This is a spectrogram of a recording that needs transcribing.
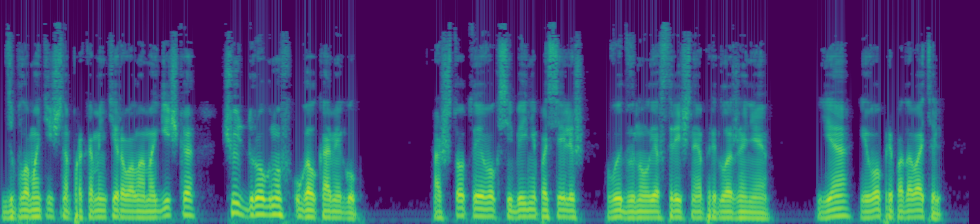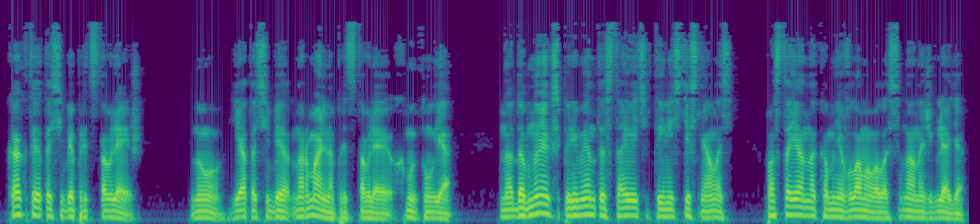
дипломатично прокомментировала магичка, чуть дрогнув уголками губ. «А что ты его к себе не поселишь?» — выдвинул я встречное предложение. «Я его преподаватель. Как ты это себе представляешь?» «Ну, я-то себе нормально представляю», — хмыкнул я. «Надо мной эксперименты ставить ты не стеснялась. Постоянно ко мне вламывалась, на ночь глядя».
